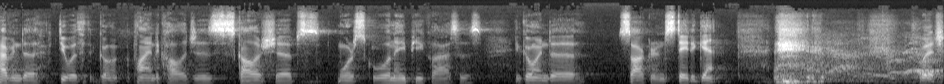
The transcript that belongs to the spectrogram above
having to deal with go, applying to colleges, scholarships, more school and AP classes, and going to soccer and state again. Which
